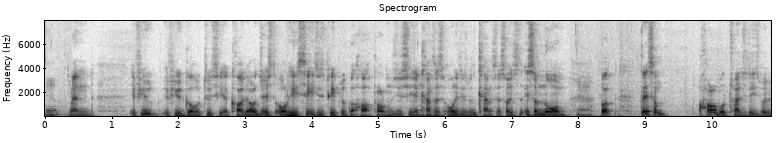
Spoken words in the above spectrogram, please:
yeah, and if you if you go to see a cardiologist, all he sees is people who've got heart problems. You see a cancer, all he deals with cancer. So it's it's a norm. yeah, But there's some horrible tragedies where,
